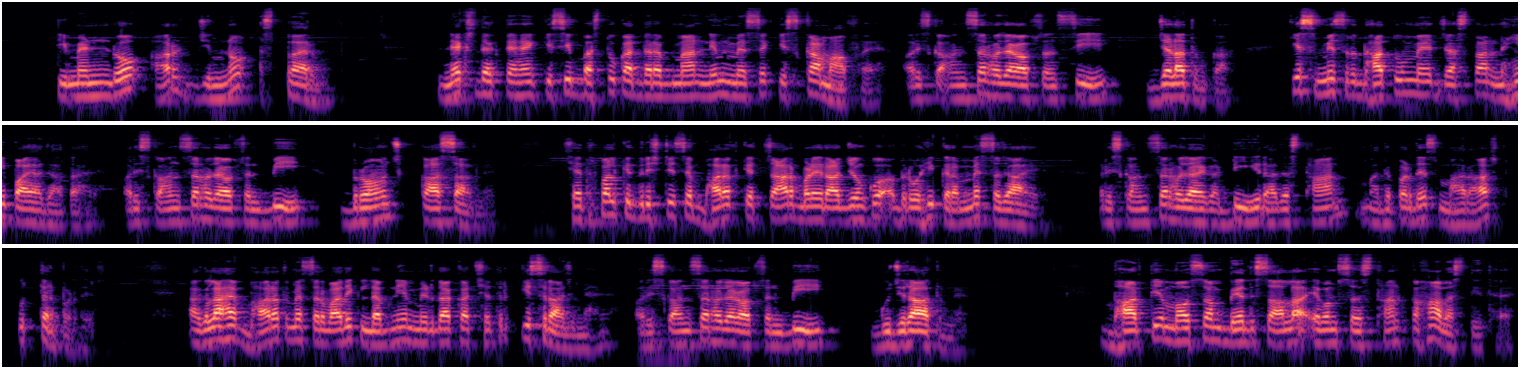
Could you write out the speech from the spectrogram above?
टिमेंडो और जिम्नोस्पर्म। नेक्स्ट देखते हैं, किसी वस्तु का द्रव्यमान निम्न में से किसका माप है? और इसका आंसर हो जाएगा ऑप्शन सी, जड़त्व का। किस मिश्र धातु में जस्ता नहीं पाया जाता है? और इसका आंसर हो जाएगा ऑप्शन बी ब्रॉन्ज कासा में। क्षेत्रफल की दृष्टि से भारत के चार बड़े राज्यों को अवरोही क्रम में सजा है और इसका आंसर हो जाएगा डी, राजस्थान, मध्य प्रदेश, महाराष्ट्र, उत्तर प्रदेश। अगला है, भारत में सर्वाधिक लवणीय मृदा का क्षेत्र किस राज्य में है? और इसका आंसर हो जाएगा ऑप्शन बी, गुजरात में। भारतीय मौसम वेधशाला एवं संस्थान कहाँ अवस्थित है?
